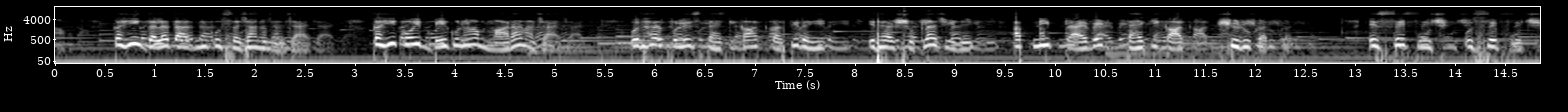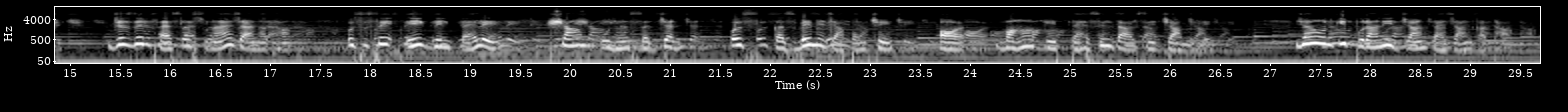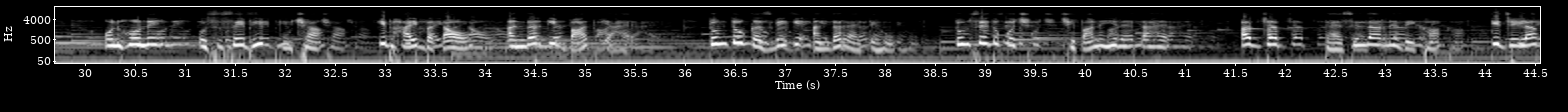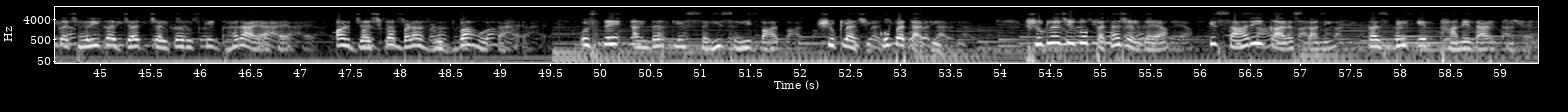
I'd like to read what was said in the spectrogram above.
कहीं गलत आदमी को सजा न मिल जाए। कहीं कोई बेगुनाह मारा न जाए। उधर पुलिस तहकीकात करती रही। इधर शुक्ला जी ने अपनी प्राइवेट तहकीकात शुरू कर दी। इससे पूछ, उससे पूछ। जिस दिन फैसला सुनाया जाना था, उससे एक दिन पहले शाम को यह सज्जन उस कस्बे में जा पहुँचे और वहाँ के तहसीलदार से जा मिले। यह उनकी पुरानी जान पहचान का था। उन्होंने उससे भी पूछा कि, भाई, बताओ, अंदर की बात क्या है? तुम तो कस्बे के अंदर रहते हो। तुमसे तो कुछ छिपा नहीं रहता है। अब जब तहसीलदार ने देखा कि जिला कचहरी का जज चलकर उसके घर आया है और जज का बड़ा रुतबा होता है, उसने अंदर की सही सही बात शुक्ला जी को बता दी। शुक्ला जी को पता चल गया कि सारी कारस्तानी कस्बे के थानेदार की है।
